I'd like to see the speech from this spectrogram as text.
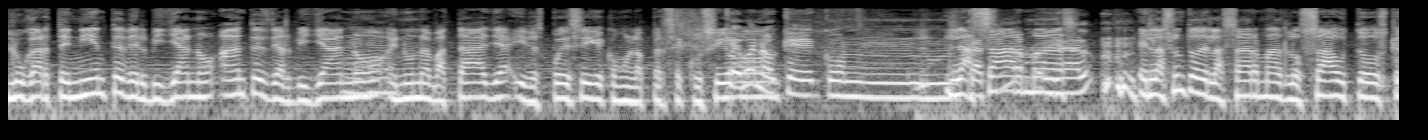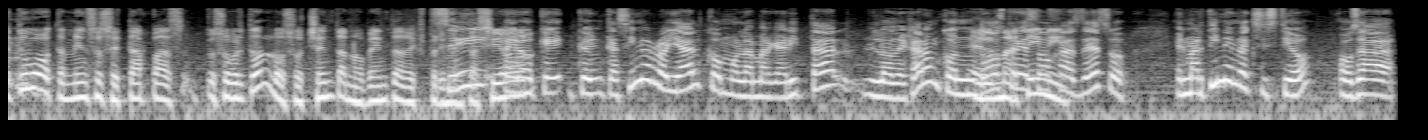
lugarteniente del villano antes de al villano en una batalla y después sigue como la persecución Que bueno, que con las Casino armas, el asunto de las armas, los autos, que tuvo también sus etapas, pues, sobre todo en los 80, 90 de Sí, experimentación. pero que, que en Casino Royale, como la Margarita, lo dejaron con El dos, Martini. tres hojas de eso. El Martini no existió. O sea,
